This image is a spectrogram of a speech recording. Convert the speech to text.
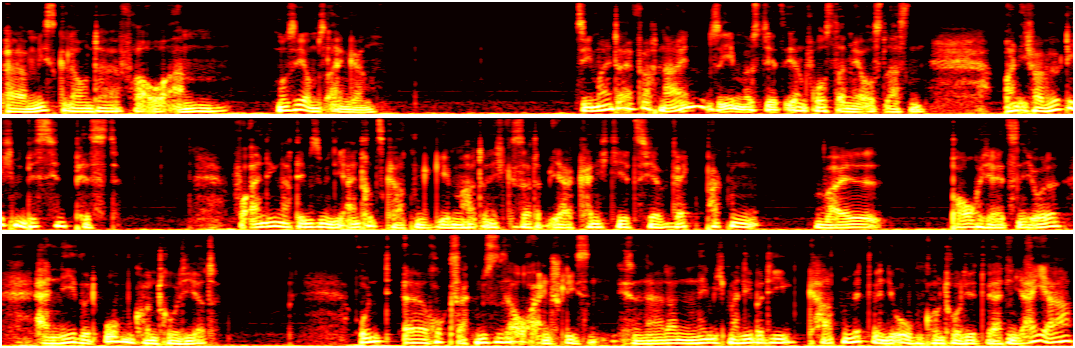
äh, missgelaunte Frau am Museumseingang. Sie meinte einfach, nein, sie müsste jetzt ihren Frust an mir auslassen. Und ich war wirklich ein bisschen pisst. Vor allen Dingen, nachdem sie mir die Eintrittskarten gegeben hat und ich gesagt habe, ja, kann ich die jetzt hier wegpacken, weil brauche ich ja jetzt nicht, oder? Ja, nee, wird oben kontrolliert. Und äh, Rucksack müssen sie auch einschließen. Ich so, na, dann nehme ich mal lieber die Karten mit, wenn die oben kontrolliert werden. Ja, ja.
